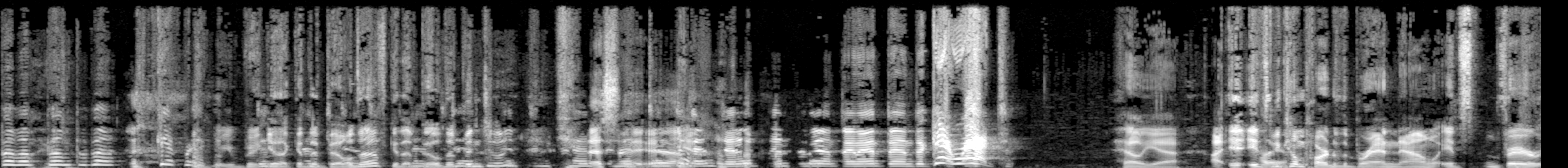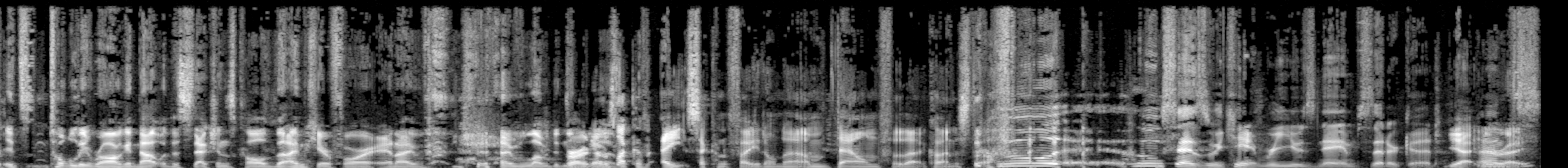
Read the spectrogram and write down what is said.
Bum, bum, bum, bum, bum. Get wrecked. You you like get the build up, get the build up into it. That's it, yeah. Get wrecked. Hell yeah! Uh, it, it's Hell yeah. become part of the brand now. It's very, it's totally wrong and not what the section's called, but I'm here for it, and I've, I've loved it. Bro, there was like an eight second fade on that. I'm down for that kind of stuff. Who who says we can't reuse names that are good? Yeah, you're right. That's-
